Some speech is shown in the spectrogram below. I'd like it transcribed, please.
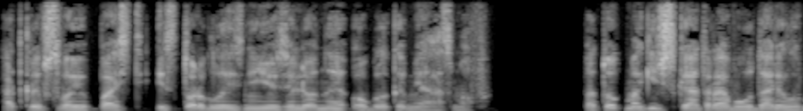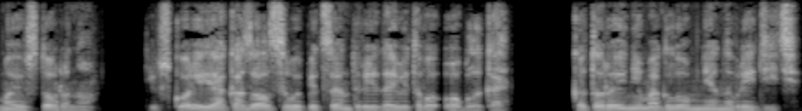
открыв свою пасть, исторгла из нее зеленое облако миазмов. Поток магической отравы ударил в мою сторону, и вскоре я оказался в эпицентре ядовитого облака, которое не могло мне навредить.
